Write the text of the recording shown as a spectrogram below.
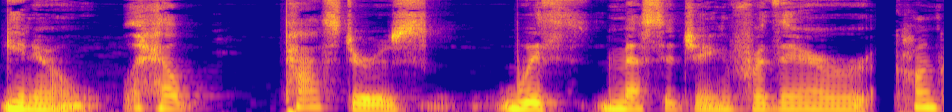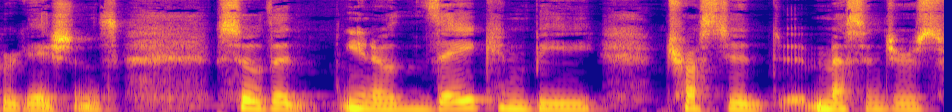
you know, help pastors with messaging for their congregations so that, you know, they can be trusted messengers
